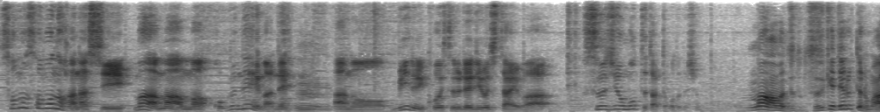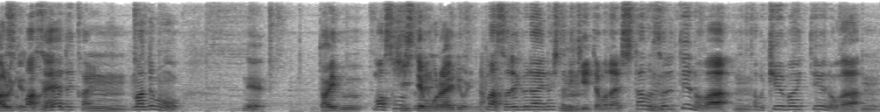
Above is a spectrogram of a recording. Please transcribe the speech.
そもそもの話。まあまあまあコグネーがね、うん、あのビールに恋するレディオ自体は数字を持ってたってことでしょ？まあずっと続けてるってのもあるけどね。まあそれがでかい。うん、まあでもねだいぶ聞いてもらえるようになった、まあそれぐらいの人に聞いてもらえるし、多分それっていうのは、うん。多分9倍っていうのが、うん、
